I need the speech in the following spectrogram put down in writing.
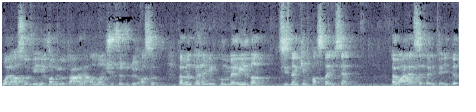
وَالْأَصْلُ فِيهِ قَوْلُهُ تَعَالَى Allah'ın şu sözüdür asıl. فَمَنْ كَانَ مِنْكُمْ مَرِيضًا Sizden kim hasta ise اَوْ عَلَى سَفَرٍ فَاِدَّةٌ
